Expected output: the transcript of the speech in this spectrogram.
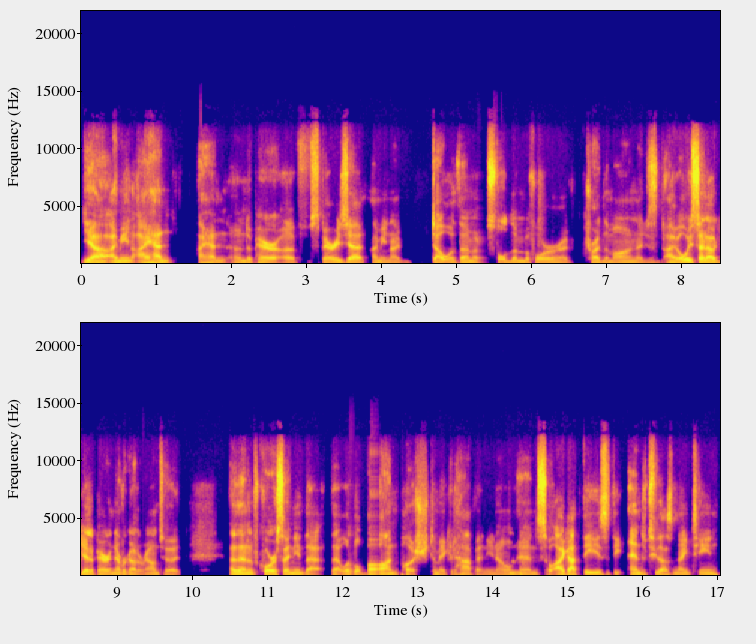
Yeah, I mean, I hadn't I hadn't owned a pair of Sperry's yet. I mean, I've dealt with them, I've sold them before, I've tried them on. I just I always said I would get a pair, and never got around to it. And then of course I need that that little bond push to make it happen, you know. Mhm. And so I got these at the end of 2019.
